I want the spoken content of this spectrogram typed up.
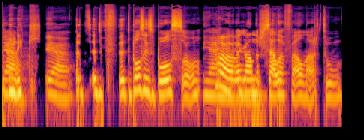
Ja. en ik Ja. het, het, het bos is boos zo. Ja, Ah, we gaan er zelf wel naartoe.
